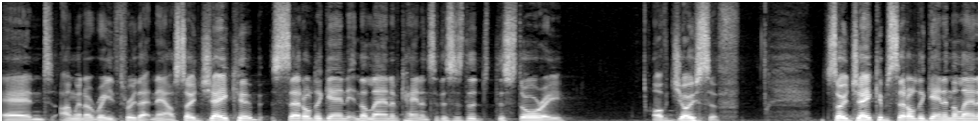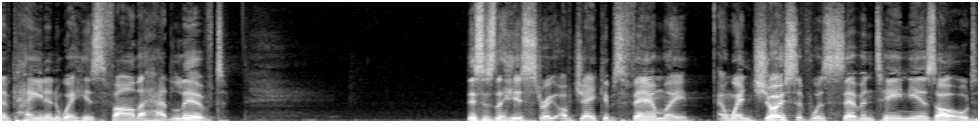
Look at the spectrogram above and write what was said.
and I'm going to read through that now. So Jacob settled again in the land of Canaan. So this is the, the story of Joseph. So Jacob settled again in the land of Canaan where his father had lived. This is the history of Jacob's family. And when Joseph was 17 years old,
